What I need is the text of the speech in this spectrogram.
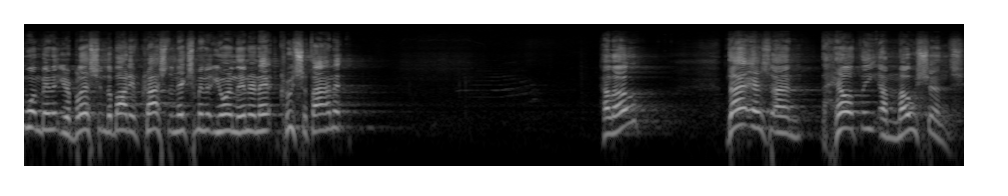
One minute you're blessing the body of Christ, the next minute you're on the internet crucifying it. Hello? That is unhealthy emotions.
